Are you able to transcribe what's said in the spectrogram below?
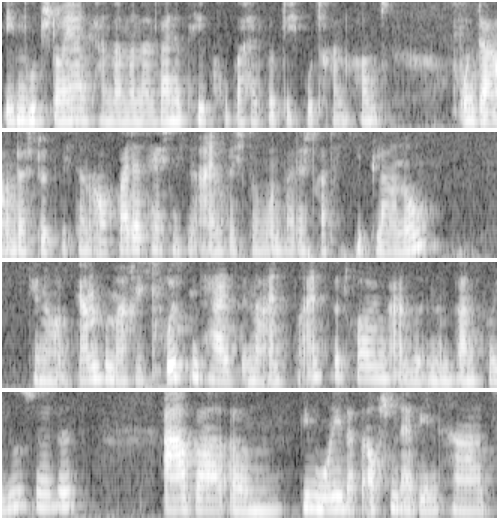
eben gut steuern kann, weil man dann seine Zielgruppe halt wirklich gut drankommt. Und da unterstütze ich dann auch bei der technischen Einrichtung und bei der Strategieplanung. Genau, das Ganze mache ich größtenteils in einer 1 zu 1 Betreuung, also in einem Done for You Service. Aber ähm, wie Moni das auch schon erwähnt hat,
